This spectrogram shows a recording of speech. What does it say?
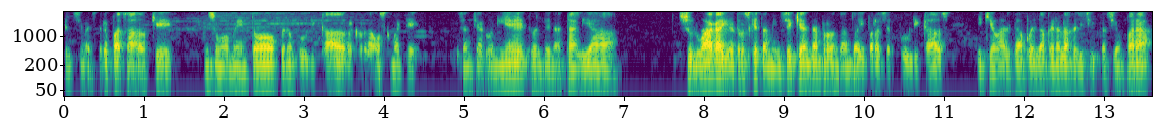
el semestre pasado que en su momento fueron publicados, recordamos como el de Santiago Nieto, el de Natalia Zuluaga y otros que también sé que andan rondando ahí para ser publicados y que valga pues la pena la felicitación para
